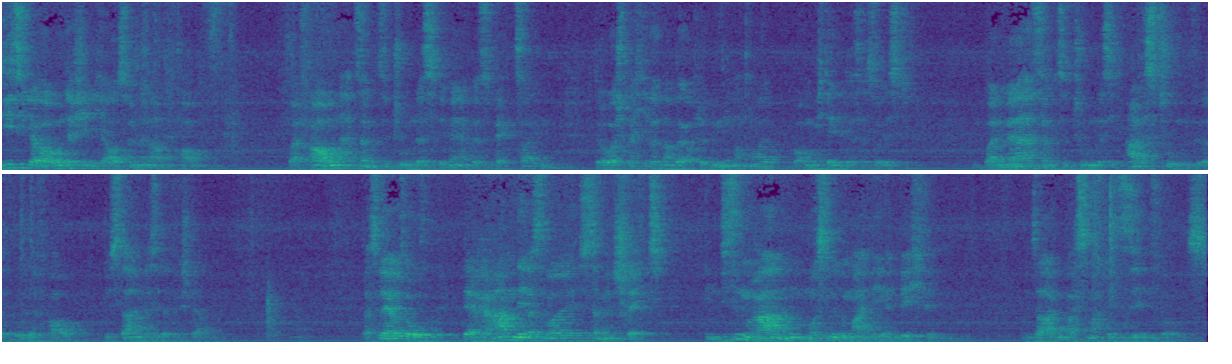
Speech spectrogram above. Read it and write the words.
Die sieht aber unterschiedlich aus für Männer und Frauen. Bei Frauen hat es damit zu tun, dass sie den Männern Respekt zeigen. Darüber spreche ich heute Abend auf der Bühne nochmal, warum ich denke, dass das so ist. Und bei den Männern hat es damit zu tun, dass sie alles tun für das Wohl der Frau, bis dahin, dass sie dafür sterben. Das wäre so der Rahmen, den das Neue Testament steckt. In diesem Rahmen muss eine Gemeinde ihren Weg finden und sagen, was macht jetzt Sinn für uns.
